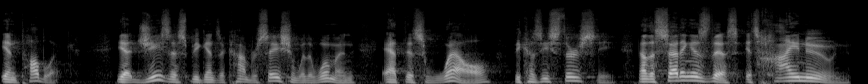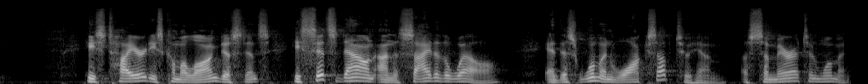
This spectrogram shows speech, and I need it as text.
in public. Yet Jesus begins a conversation with a woman at this well because he's thirsty. Now, the setting is this it's high noon. He's tired, he's come a long distance. He sits down on the side of the well and this woman walks up to him, a Samaritan woman.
